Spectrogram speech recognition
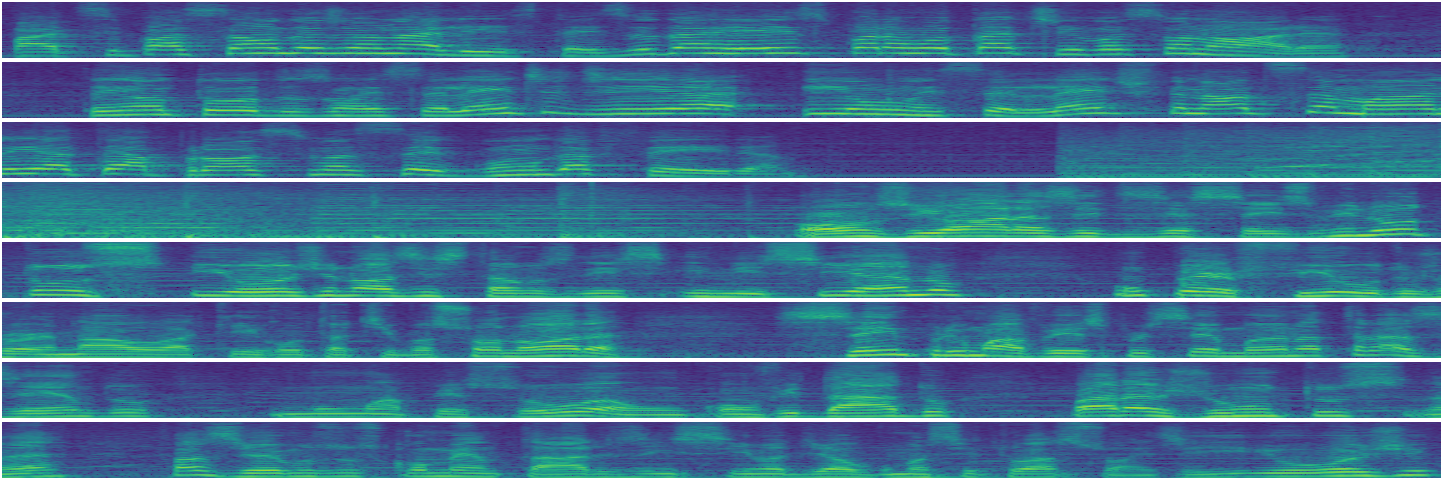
Participação da jornalista Isilda Reis para a Rotativa Sonora. Tenham todos um excelente dia e um excelente final de semana e até a próxima segunda-feira. 11 horas e 16 minutos e hoje nós estamos iniciando um perfil do jornal aqui Rotativa Sonora, sempre uma vez por semana trazendo uma pessoa, um convidado para juntos, né, fazermos os comentários em cima de algumas situações. E hoje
